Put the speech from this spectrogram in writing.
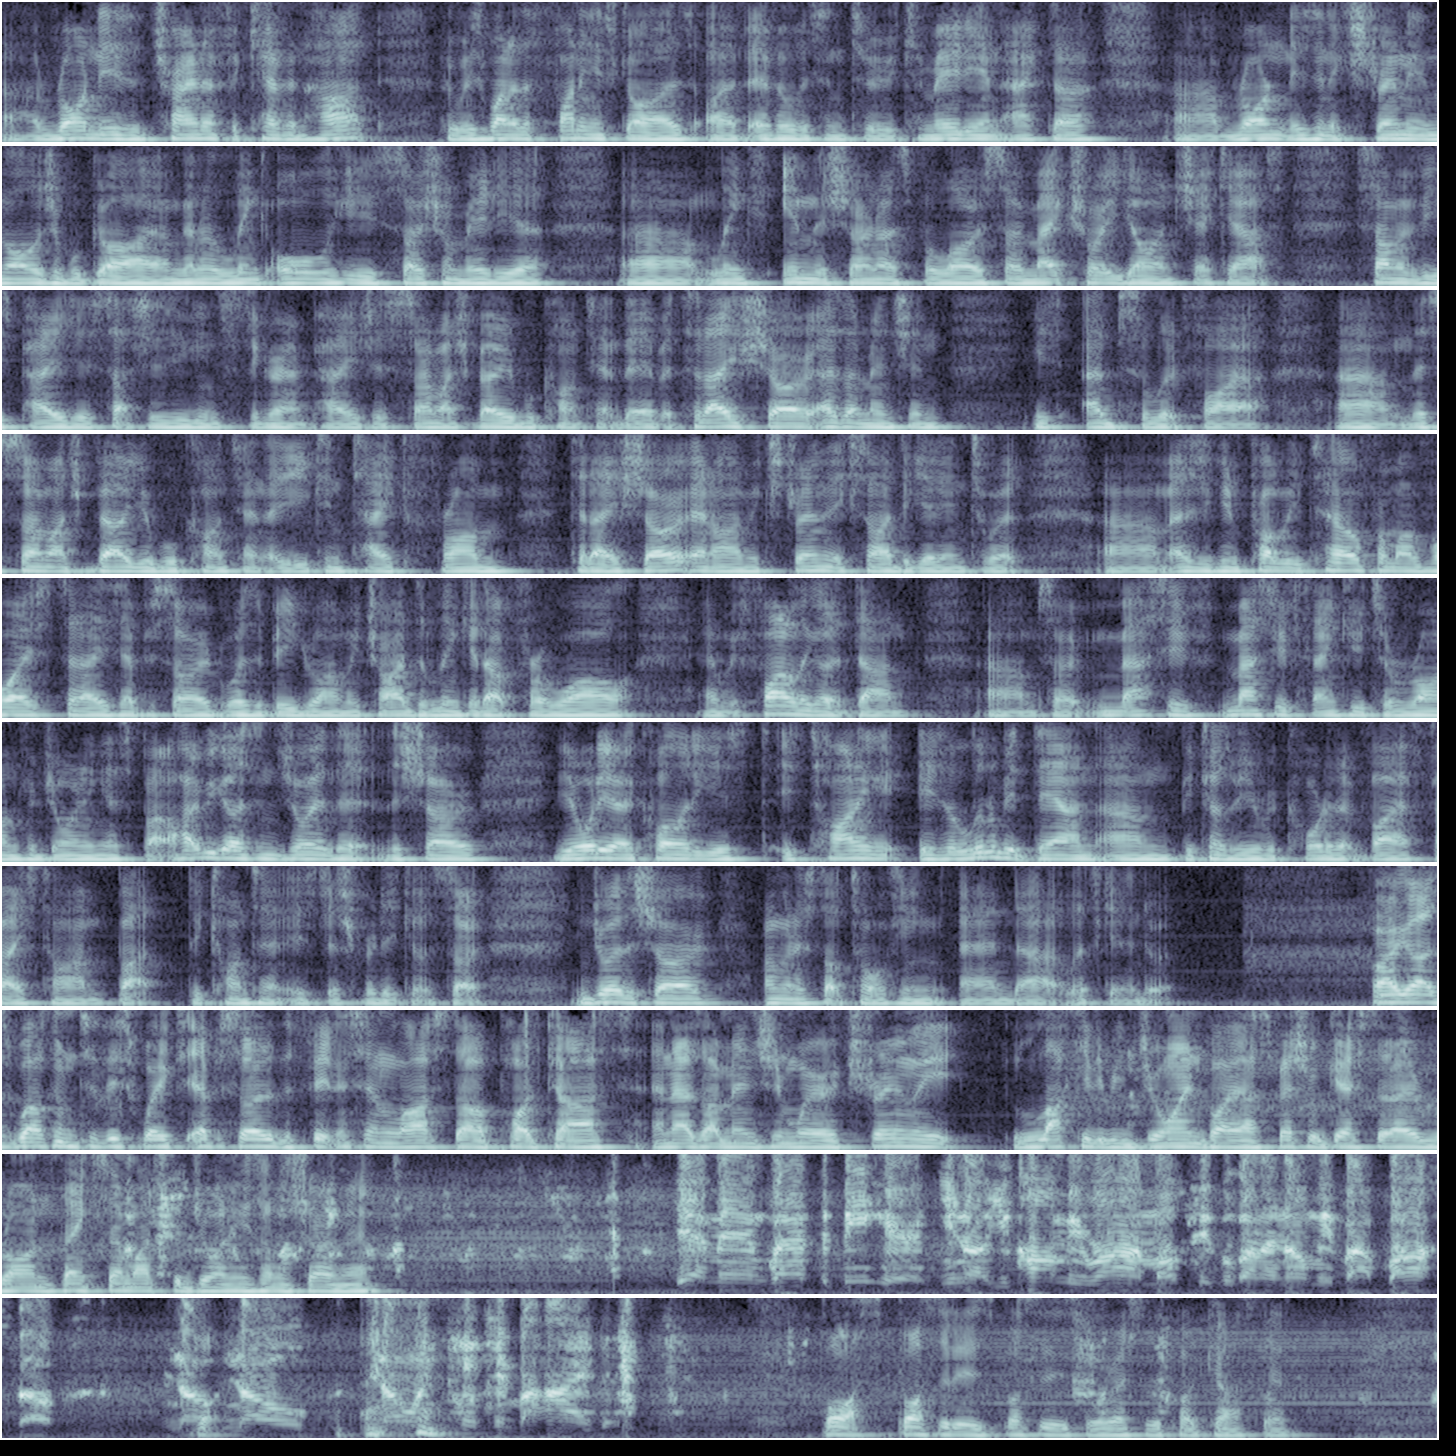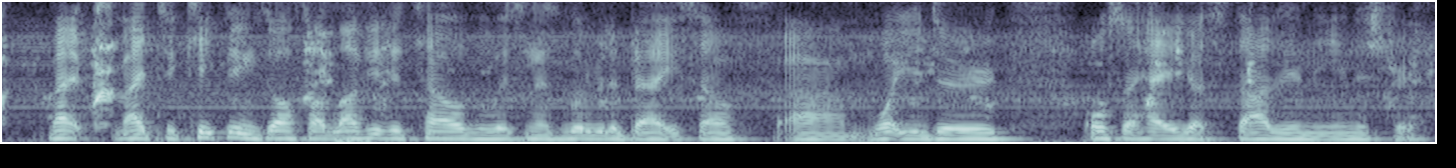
Uh, Ron is a trainer for Kevin Hart, who is one of the funniest guys I've ever listened to. Comedian, actor. Uh, Ron is an extremely knowledgeable guy. I'm going to link all his social media um, links in the show notes below, so make sure you go and check out some of his pages, such as his Instagram page. There's so much valuable content there. But today's show, as I mentioned, is absolute fire. Um, there's so much valuable content that you can take from today's show, and I'm extremely excited to get into it. Um, as you can probably tell from my voice, today's episode was a big one. We tried to link it up for a while, and we finally got it done. Um, so massive, massive thank you to Ron for joining us. But I hope you guys enjoy the, the show. The audio quality is is tiny, is a little bit down um, because we recorded it via FaceTime, but the content is just ridiculous. So enjoy the show. I'm going to stop talking and uh, let's get into it. All right, guys, welcome to this week's episode of the Fitness and Lifestyle Podcast. And as I mentioned, we're extremely lucky to be joined by our special guest today, Ron. Thanks so much for joining us on the show, man. Yeah, man, glad to be here. You know, you call me Ron. Most people gonna know me by Boss, though. No, Bo- no, no intention behind it. Boss, boss it is, boss it is for the rest of the podcast then. Mate, mate, to kick things off, I'd love you to tell the listeners a little bit about yourself, um, what you do, also how you got started in the industry. Yeah,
